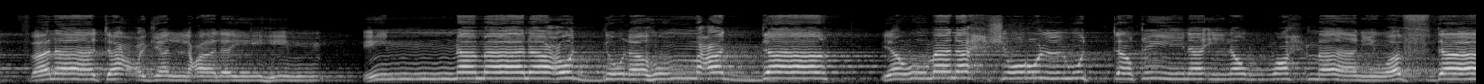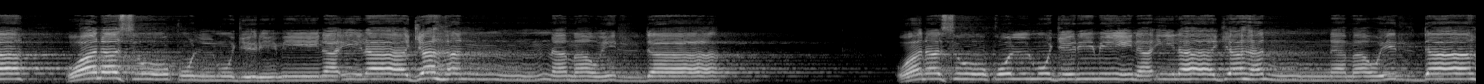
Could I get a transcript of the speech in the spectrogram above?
فلا تعجل عليهم. إنما نعد لهم عدًّا. يوم نحشر المتقين إلى الرحمن وفدا. ونسوق المجرمين إلى جهنم وردا. ونسوق المجرمين إلى جهنم وردا.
